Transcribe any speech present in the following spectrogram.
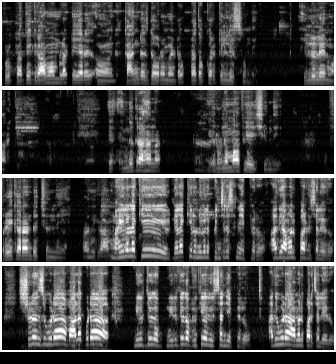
ఇప్పుడు ప్రతి గ్రామంలో టీఆర్ఎస్ కాంగ్రెస్ గవర్నమెంట్ ప్రతి ఒక్కరికి ఇల్లు ఇస్తుంది. ఇల్లు లేని వారికి. ఎందుకు రాహన రుణమాఫీ చేసింది. ఫ్రీ కరెంట్ ఇచ్చింది. మహిళలకి నెలకి రెండు వేల పింఛన్స్ అని చెప్పారు. అది అమలు పరచలేదు. స్టూడెంట్స్ కూడా వాళ్ళకు కూడా నిరుద్యోగ నిరుద్యోగ వృత్తి ఇస్తాను చెప్పారు. అది కూడా అమలు పరచలేదు.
